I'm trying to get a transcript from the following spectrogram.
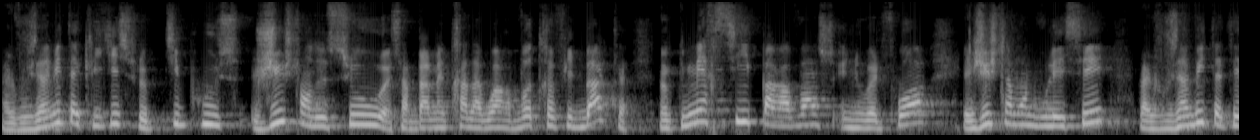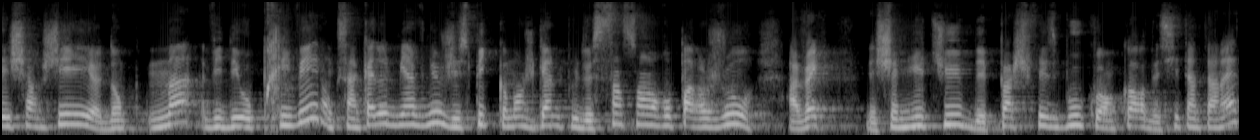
je vous invite à cliquer sur le petit pouce juste en dessous. Ça me permettra d'avoir votre feedback. Donc, merci par avance une nouvelle fois. Et juste avant de vous laisser, bah, je vous invite à télécharger euh, donc ma vidéo privée. Donc, c'est un cadeau de bienvenue. J'explique comment je gagne plus de 500 euros par jour avec des chaînes YouTube, des pages Facebook ou encore des sites Internet.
